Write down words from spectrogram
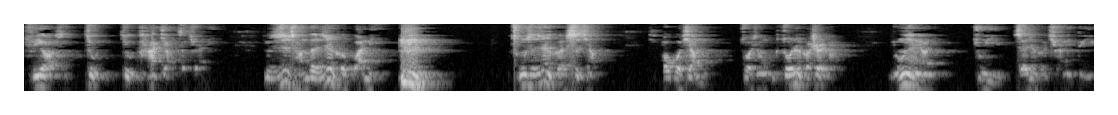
非要是就。就他讲这权利，就日常的任何管理，从事任何事项，包括项目，做成做任何事儿，永远要注意责任和权利对应，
